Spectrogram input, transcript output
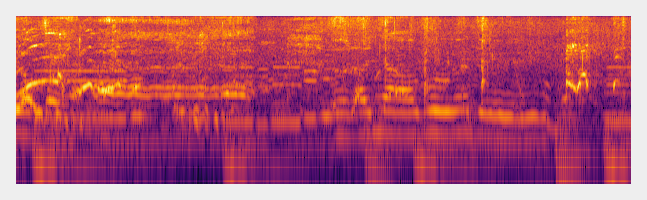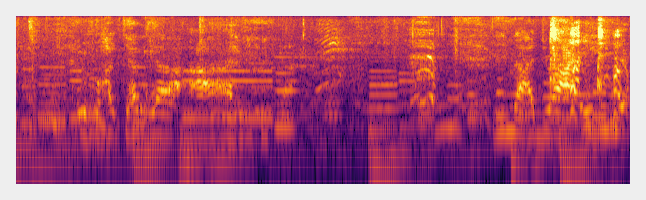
loh Udah nyambung aduh Pacar ya Ini Najwa ini ya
